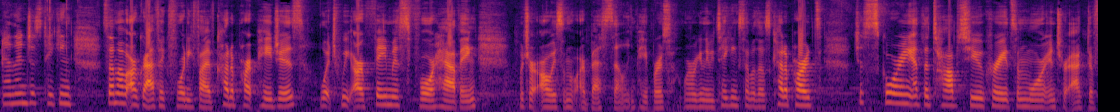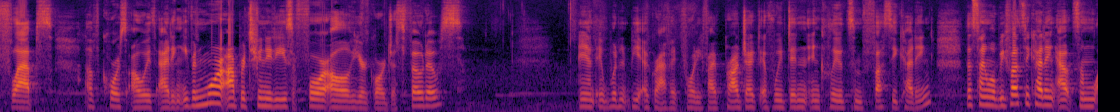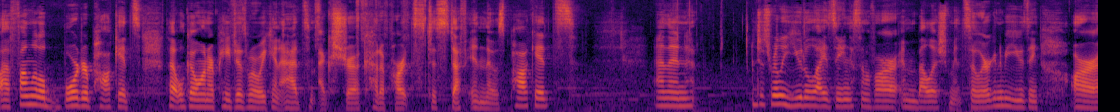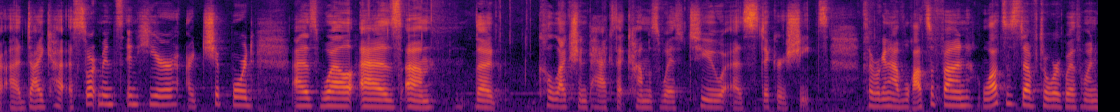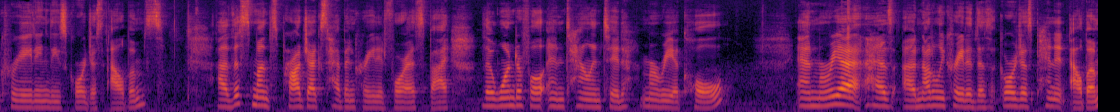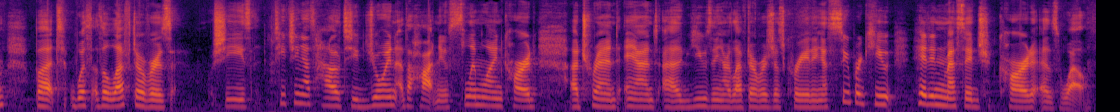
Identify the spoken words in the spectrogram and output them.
And then just taking some of our Graphic 45 cut apart pages, which we are famous for having, which are always some of our best selling papers, where we're going to be taking some of those cut aparts, just scoring at the top to create some more interactive flaps. Of course, always adding even more opportunities for all of your gorgeous photos. And it wouldn't be a graphic 45 project if we didn't include some fussy cutting. This time we'll be fussy cutting out some uh, fun little border pockets that will go on our pages where we can add some extra cut aparts to stuff in those pockets. And then just really utilizing some of our embellishments. So we're going to be using our uh, die cut assortments in here, our chipboard, as well as um, the collection pack that comes with two as uh, sticker sheets. So we're going to have lots of fun, lots of stuff to work with when creating these gorgeous albums. Uh, this month's projects have been created for us by the wonderful and talented Maria Cole. And Maria has uh, not only created this gorgeous pennant album, but with the leftovers, she's teaching us how to join the hot new slimline card uh, trend and uh, using our leftovers, just creating a super cute hidden message card as well.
